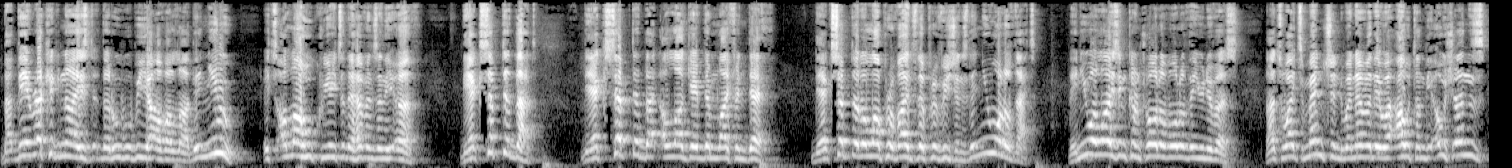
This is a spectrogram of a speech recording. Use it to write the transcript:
that they recognized the rububiyyah of Allah. They knew it's Allah who created the heavens and the earth. They accepted that. They accepted that Allah gave them life and death. They accepted Allah provides the provisions. They knew all of that. They knew Allah is in control of all of the universe. That's why it's mentioned whenever they were out on the oceans,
